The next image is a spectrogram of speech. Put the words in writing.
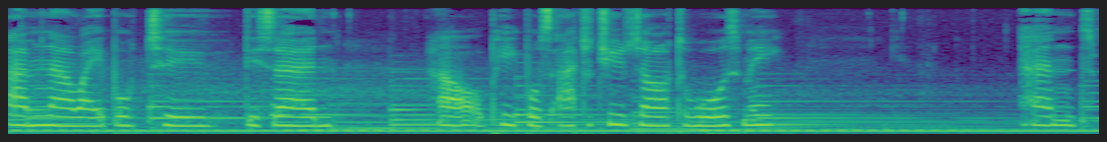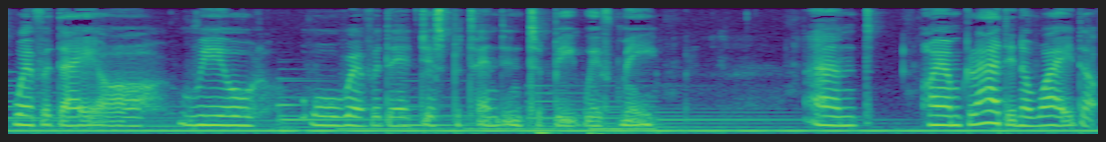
am now able to discern how people's attitudes are towards me and whether they are real or whether they're just pretending to be with me. And I am glad in a way that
